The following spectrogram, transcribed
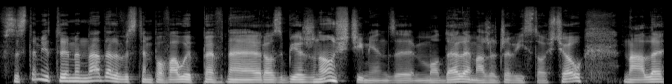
W systemie tym nadal występowały pewne rozbieżności między modelem a rzeczywistością, no ale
